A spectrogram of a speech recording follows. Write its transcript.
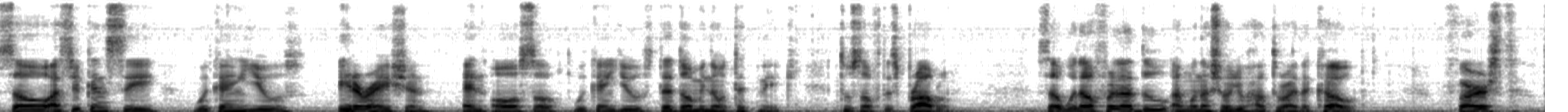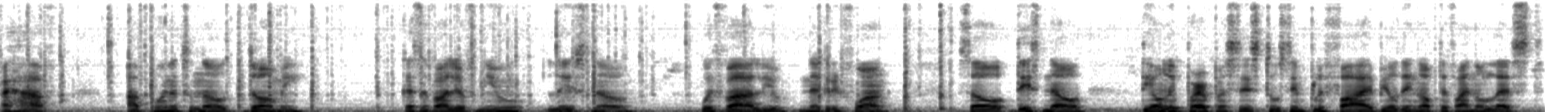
So as you can see we can use iteration and also we can use the dummy node technique to solve this problem. So without further ado I'm going to show you how to write the code. First I have a pointer to node dummy gets a value of new list node with value negative 1. So this node, the only purpose is to simplify building up the final list.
